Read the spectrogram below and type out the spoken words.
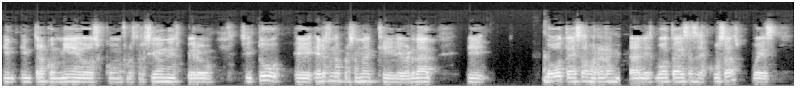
entra con miedos, con frustraciones, pero si tú eres una persona que de verdad bota esas barreras mentales, bota esas excusas, pues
